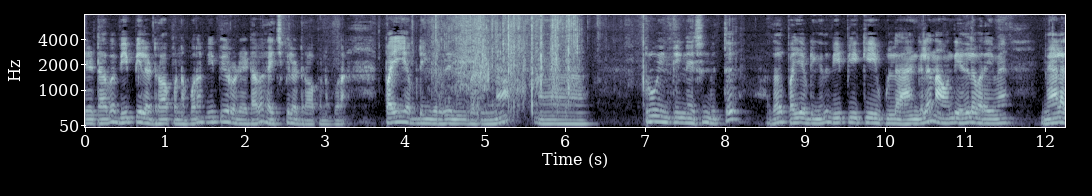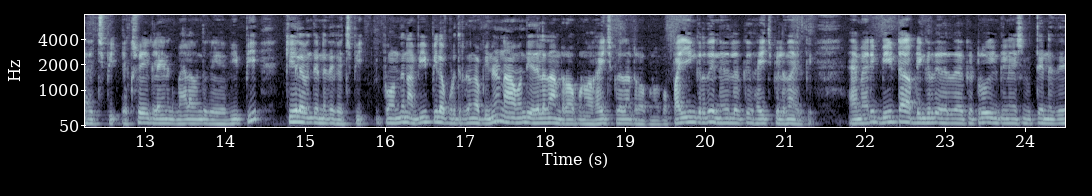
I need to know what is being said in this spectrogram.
டேட்டாவை விபியில் ட்ரா பண்ண போகிறேன் விபியோட டேட்டாவை ஹெச்பியில் ட்ரா பண்ண போகிறேன் பை அப்படிங்கிறது என்னென்னு பார்த்தீங்கன்னா ட்ரூ இன்க்ளினேஷன் வித்து அதாவது பை அப்படிங்கிறது விபிக்கு உள்ள ஆங்கிளை நான் வந்து எதில் வரைவேன்? மேலே ஹெச்பி எக்ஸ்ஒய் லைனுக்கு மேலே வந்து விபி கீழே வந்து என்னது ஹெச்பி இப்போ வந்து நான் விபியில் கொடுத்துருக்காங்க அப்படின்னா நான் வந்து எதில் தான் ட்ரா பண்ணுவேன்? ஹெச்பியில் தான் ட்ரா பண்ணுவேன். இப்போ பைங்கிறது என்னதில் இருக்குது ஹெச்பியில் தான் இருக்குது அதுமாதிரி பீட்டா அப்படிங்கிறது எதில் இருக்குது ட்ரூ இன்க்ளினேஷன் வித் என்னது?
